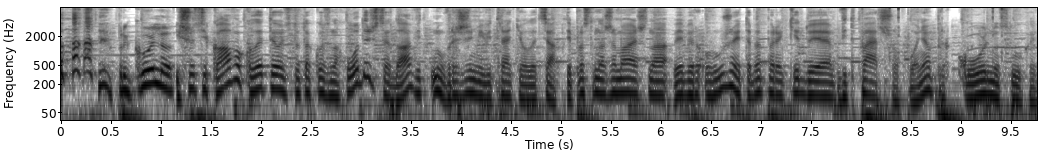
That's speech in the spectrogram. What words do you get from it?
Прикольно. І що цікаво, коли ти ось тут тако знаходишся, да, від, ну, в режимі від третього лиця, ти просто нажимаєш на вибір оружия і тебе перекидує від першого, поняв? Прикольно, слухай.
